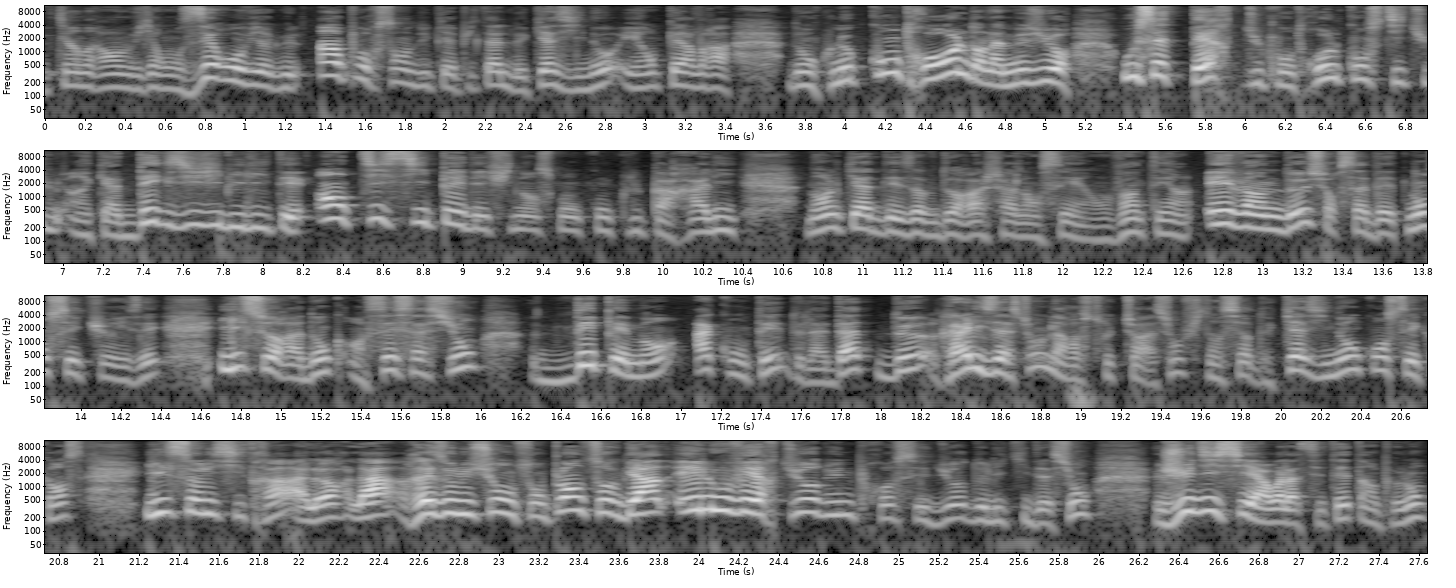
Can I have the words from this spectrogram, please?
tiendra environ 0,1% du capital de Casino et en perdra donc le contrôle dans la mesure où cette perte du contrôle constitue un cas d'exigibilité anticipée des financements conclus par Rallye dans le cadre des offres de lancé en 21 et 22 sur sa dette non sécurisée. Il sera donc en cessation des paiements à compter de la date de réalisation de la restructuration financière de Casino. En conséquence, il sollicitera alors la résolution de son plan de sauvegarde et l'ouverture d'une procédure de liquidation judiciaire. Voilà, c'était un peu long,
